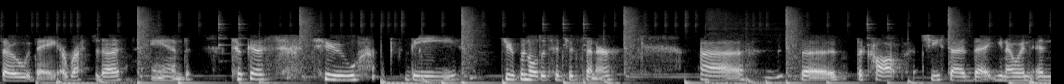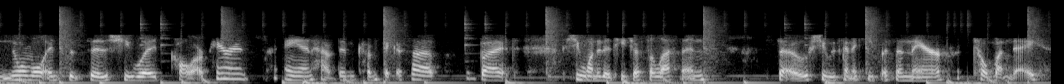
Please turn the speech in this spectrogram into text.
So they arrested us and took us to the juvenile detention center. Uh, the the cop she said that you know in, in normal instances she would call our parents and have them come pick us up, but she wanted to teach us a lesson, so she was going to keep us in there till Monday,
